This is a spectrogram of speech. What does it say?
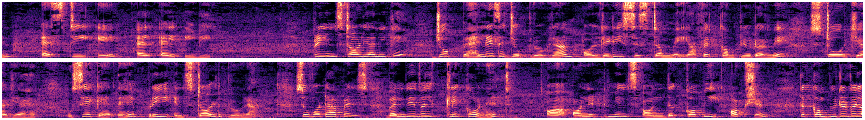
N S T A L L E D preinstall यानी कि जो पहले से जो प्रोग्राम ऑलरेडी सिस्टम में या फिर कंप्यूटर में स्टोर किया गया है, उसे कहते हैं preinstalled program so what happens when we will click on it on it means on the copy option the computer will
